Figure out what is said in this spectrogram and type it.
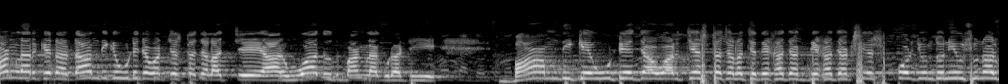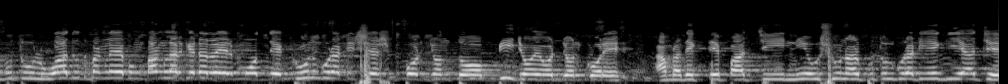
বাংলার কেডার ডান দিকে উঠে যাওয়ার চেষ্টা চালাচ্ছে, আর ওয়াদুদ বাংলা গুড়াটি বাম দিকে উঠে যাওয়ার চেষ্টা চালাচ্ছে। দেখা যাক দেখা যাক, শেষ পর্যন্ত নিউ সোনার পুতুল, ওয়াদুদ বাংলা এবং বাংলার কেডারের মধ্যে কোন গুড়াটি শেষ পর্যন্ত বিজয় অর্জন করে। আমরা দেখতে পাচ্ছি নিউ সোনার পুতুল গুড়াটি এগিয়ে আছে।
